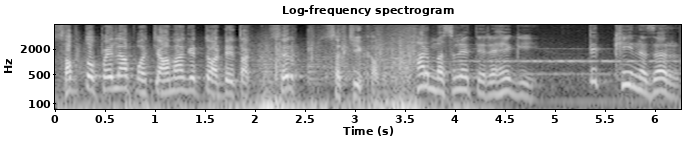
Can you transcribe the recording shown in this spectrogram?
ਸਭ ਤੋਂ ਪਹਿਲਾਂ ਪਹੁੰਚਾਵਾਂਗੇ ਤੁਹਾਡੇ ਤੱਕ ਸਿਰਫ ਸੱਚੀ ਖਬਰ। ਹਰ ਮਸਲੇ ਤੇ ਰਹੇਗੀ ਤਿੱਖੀ ਨਜ਼ਰ।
